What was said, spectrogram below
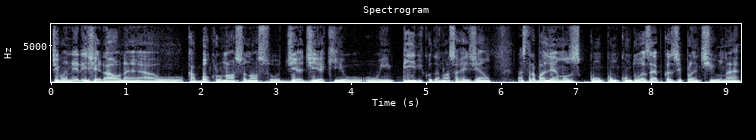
De maneira geral, né, o caboclo nosso, nosso dia a dia aqui, o, o empírico da nossa região, nós trabalhamos com, com, com duas épocas de plantio, né?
